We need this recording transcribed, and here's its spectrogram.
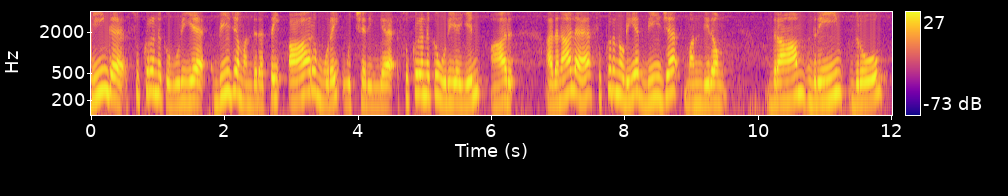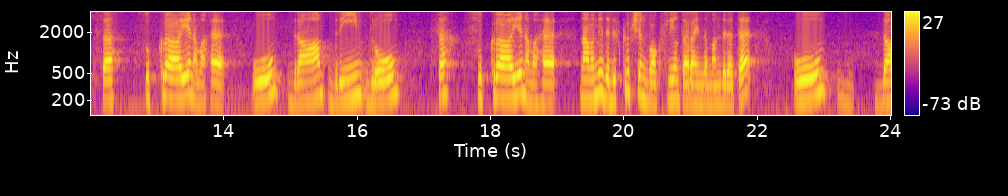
நீங்கள் சுக்கரனுக்கு உரிய பீஜ மந்திரத்தை ஆறு முறை உச்சரிங்க. சுக்கரனுக்கு உரிய எண் ஆறு. அதனால் சுக்கரனுடைய பீஜ மந்திரம். திராம் த்ரீம் துரோம் ச சுக்ராய நமக. ஓம் திராம் த்ரீம் துரோம் ச சுக்ராய நமக. நான் வந்து இந்த டிஸ்கிரிப்ஷன் பாக்ஸ்லேயும் தரேன் இந்த மந்திரத்தை. ஓம் தா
